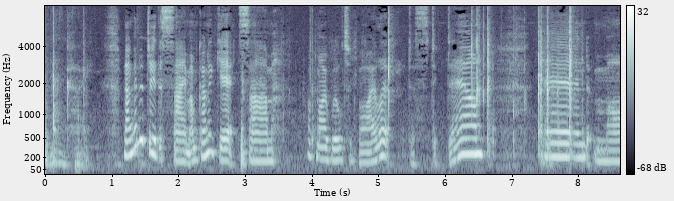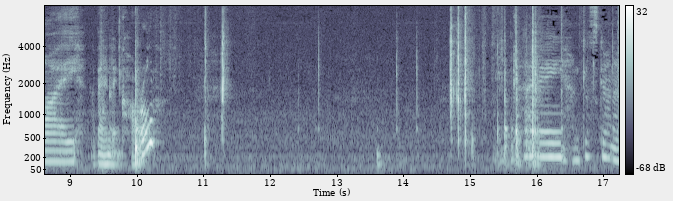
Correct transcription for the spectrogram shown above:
Okay, now I'm going to do the same. I'm going to get some of my wilted violet, just stick down and my abandoned coral. Okay, I'm just gonna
